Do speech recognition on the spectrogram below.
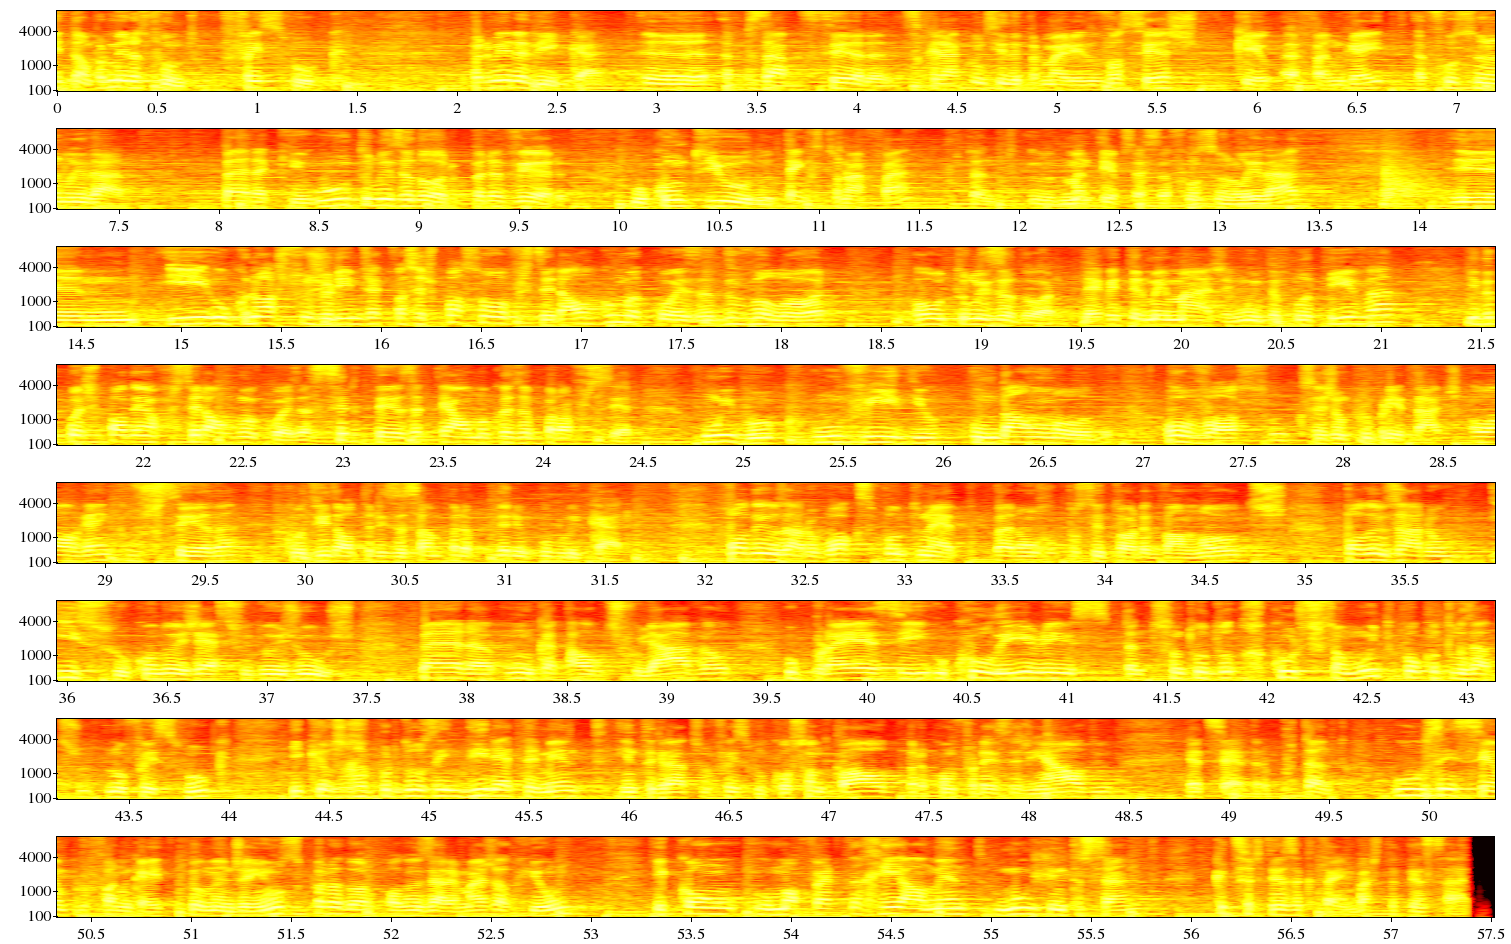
Então, primeiro assunto, Facebook. Primeira dica, eh, apesar de ser, se calhar, conhecida para a maioria de vocês, que é a Fangate, a funcionalidade para que o utilizador, para ver o conteúdo, tem que se tornar fã, portanto, manteve-se essa funcionalidade. Eh, e o que nós sugerimos é que vocês possam oferecer alguma coisa de valor ao utilizador. Devem ter uma imagem muito apelativa e depois podem oferecer alguma coisa. Certeza que tem alguma coisa para oferecer. Um e-book, um vídeo, um download, ou vosso, que sejam proprietários, ou alguém que vos ceda com a devida autorização para poderem publicar. Podem usar o Box.net para um repositório de downloads, podem usar o ISO com dois S e dois U's para um catálogo desfolhável, o Prezi, o Cooliris, portanto são tudo recursos que são muito pouco utilizados no Facebook e que eles reproduzem diretamente integrados no Facebook, ou SoundCloud para conferências em áudio, etc. Portanto, usem sempre o Fungate, pelo menos em um separador, podem usar em mais do que um, e com uma oferta realmente muito interessante, que de certeza que tem, basta pensar.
